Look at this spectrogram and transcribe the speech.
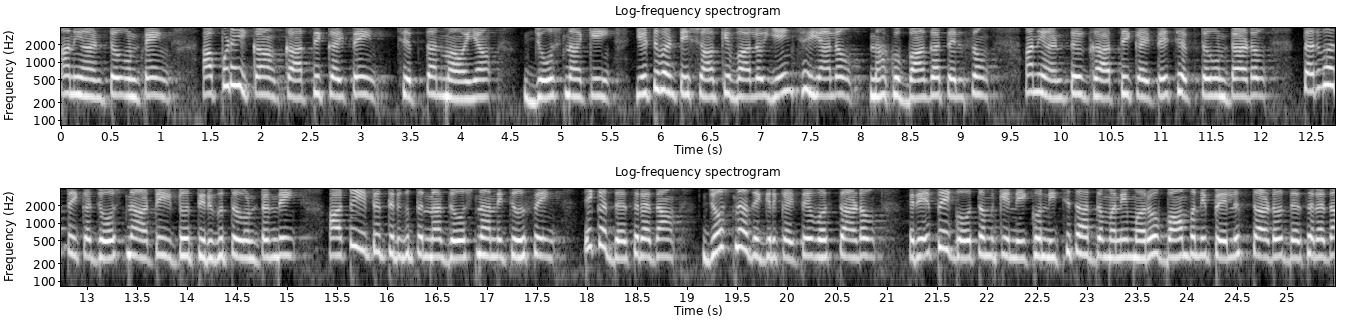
అని అంటూ ఉంటే అప్పుడే ఇక కార్తిక్ అయితే చెప్తాను మావయ్య జోష్నాకి ఎటువంటి షాక్ ఇవ్వాలో ఏం చెయ్యాలో నాకు బాగా తెలుసు అని అంటూ కార్తీక్ అయితే చెప్తూ ఉంటాడు. తర్వాత ఇక జోష్న అటు ఇటు తిరుగుతూ ఉంటుంది. అటు ఇటు తిరుగుతున్న జ్యోష్ణాన్ని చూసి ఇక దశరథ జోష్న దగ్గరికైతే వస్తాడు. రేపే గౌతమ్కి నీకు నిశ్చితార్థమని మరో బాంబుని పేలుస్తాడు దశరథ.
